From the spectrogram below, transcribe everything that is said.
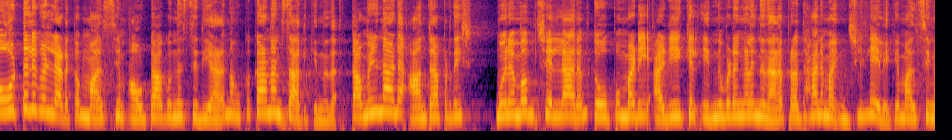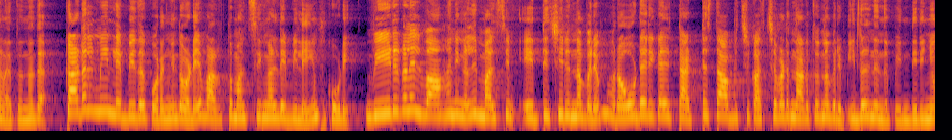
ഹോട്ടലുകളിലടക്കം മത്സ്യം ഔട്ടാകുന്ന സ്ഥിതിയാണ് നമുക്ക് കാണാൻ സാധിക്കുന്നത്. തമിഴ്നാട് ആന്ധ്രാപ്രദേശ് മുനമ്പം ചെല്ലാരം തോപ്പുംപടി അഴീക്കൽ എന്നിവിടങ്ങളിൽ നിന്നാണ് പ്രധാനമായും ജില്ലയിലേക്ക് മത്സ്യങ്ങൾ എത്തുന്നത്. കടൽ മീൻ ലഭ്യത കുറഞ്ഞതോടെ വളർത്തു മത്സ്യങ്ങളുടെ വിലയും കൂടി. വീടുകളിൽ വാഹനങ്ങളിൽ മത്സ്യം എത്തിച്ചിരുന്നവരും റോഡരികൾ തട്ട് സ്ഥാപിച്ച് കച്ചവടം നടത്തുന്നവരും ഇതിൽ നിന്ന് പിന്തിരിഞ്ഞു.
